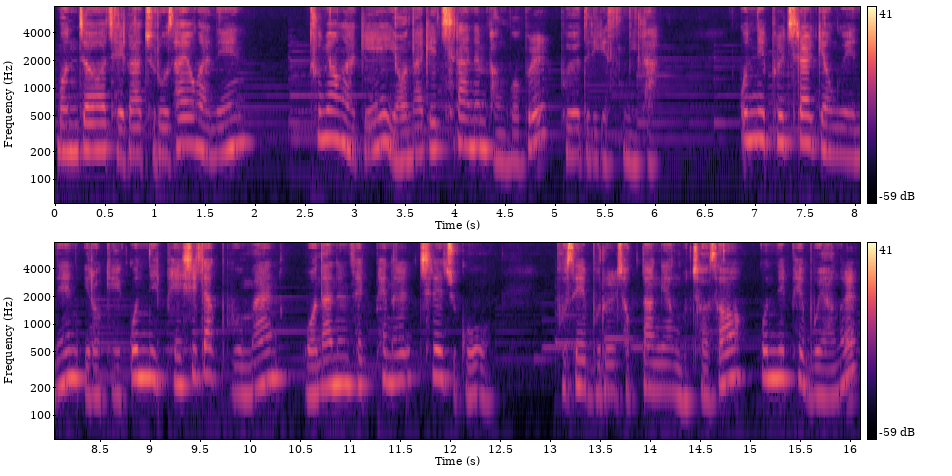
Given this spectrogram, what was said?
먼저 제가 주로 사용하는 투명하게 연하게 칠하는 방법을 보여드리겠습니다. 꽃잎을 칠할 경우에는 이렇게 꽃잎의 시작 부분만 원하는 색 펜을 칠해주고 붓에 물을 적당량 묻혀서 꽃잎의 모양을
